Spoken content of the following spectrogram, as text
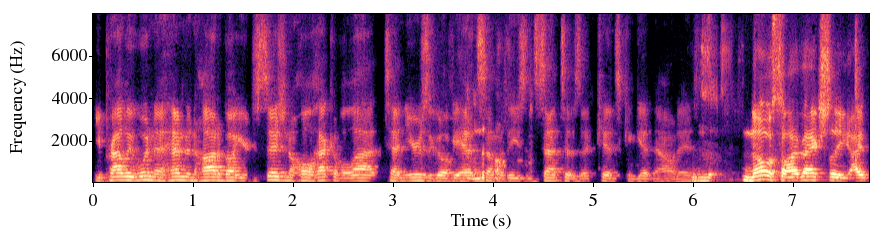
You probably wouldn't have hemmed and hawed about your decision a whole heck of a lot 10 years ago if you had no. some of these incentives that kids can get nowadays. No, so I've actually, I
